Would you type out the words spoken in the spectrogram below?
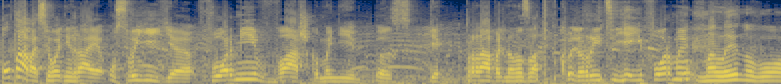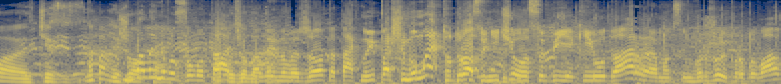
Полтава сьогодні грає у своїй е, формі. Важко мені е, як правильно назвати кольори цієї форми. Малиново чи напевне жовта. Малиново-золота Або чи золота. малиново-жовта. Так, ну і перший момент одразу нічого собі, який удар. Максим Горжуй пробивав.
